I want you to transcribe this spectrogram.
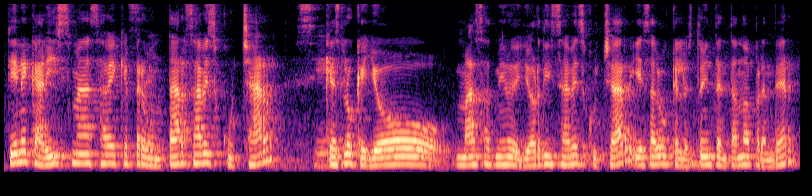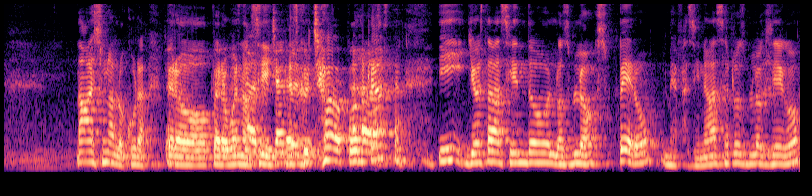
Tiene carisma, sabe qué preguntar, sabe escuchar, Sí. que es lo que yo más admiro de Jordi, sabe escuchar y es algo que lo estoy intentando aprender. No, es una locura, pero, pero bueno, sí, escuchando escuchaba podcast y yo estaba haciendo los vlogs, pero me fascinaba hacer los vlogs, Diego.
